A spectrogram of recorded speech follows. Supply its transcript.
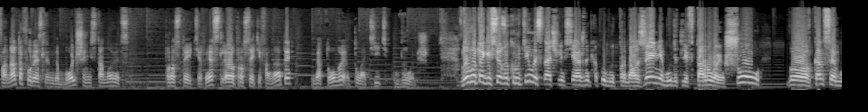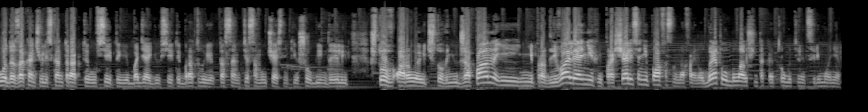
фанатов у рестлинга больше не становится. Просто эти, ресл... Э, просто эти фанаты готовы платить больше. Ну, в итоге все закрутилось, начали все ждать, какое будет продолжение, будет ли второе шоу, в конце года заканчивались контракты у всей этой бодяги, у всей этой братвы, та сам, те самые участники шоу Being the Elite, что в ROH, что в New Japan, и не продлевали о них, и прощались они пафосно. На Final Battle была очень такая трогательная церемония.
